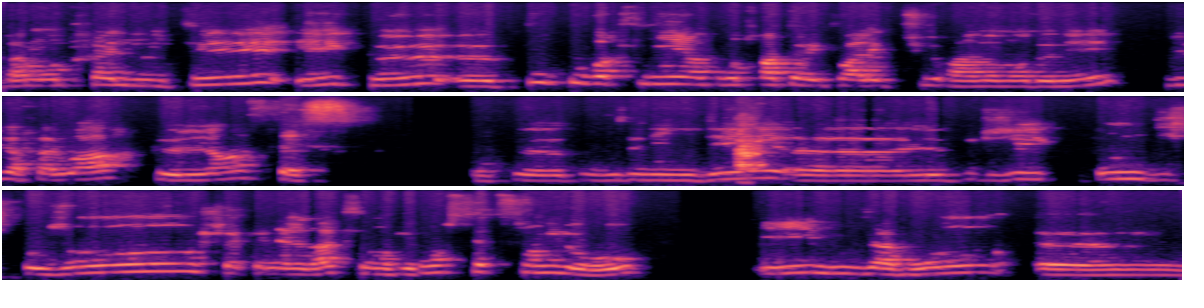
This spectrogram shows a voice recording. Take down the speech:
vraiment très limités et que pour pouvoir signer un contrat territoire lecture à un moment donné, il va falloir que l'un cesse. Donc, pour vous donner une idée, le budget dont nous disposons chaque année à c'est environ 700 000 euros. Et nous avons euh,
